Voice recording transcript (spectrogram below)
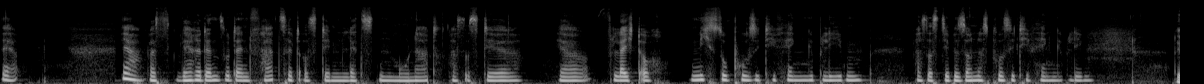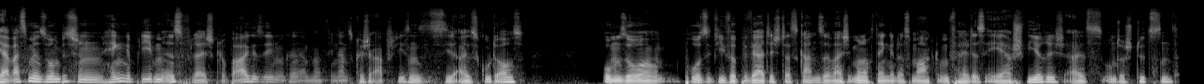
Ja. Ja, was wäre denn so dein Fazit aus dem letzten Monat? Was ist dir ja vielleicht auch nicht so positiv hängen geblieben? Was ist dir besonders positiv hängen geblieben? Ja, was mir so ein bisschen hängen geblieben ist, vielleicht global gesehen, wir können einmal Finanzküche abschließen, es sieht alles gut aus umso positiver bewerte ich das Ganze, weil ich immer noch denke, das Marktumfeld ist eher schwierig als unterstützend.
